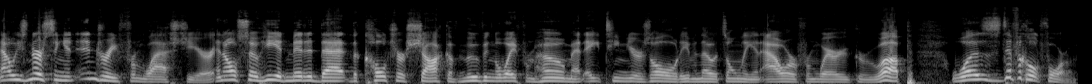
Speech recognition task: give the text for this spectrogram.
Now, he's nursing an injury from last year, and also he admitted that the culture shock of moving away from home at 18 years old, even though it's only an hour from where he grew up, was difficult for him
